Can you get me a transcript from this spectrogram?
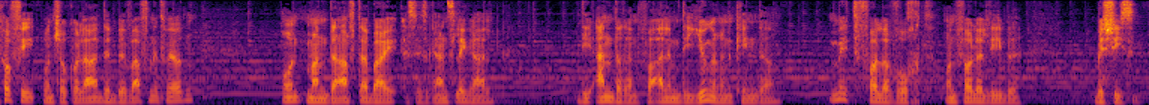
Toffee und Schokolade bewaffnet werden. Und man darf dabei, es ist ganz legal, die anderen, vor allem die jüngeren Kinder, mit voller Wucht und voller Liebe beschießen.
